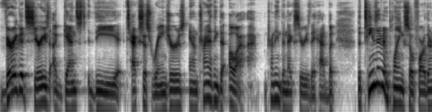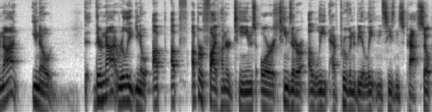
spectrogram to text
very good series against the Texas Rangers. And I'm trying to think that, oh, I, I'm trying to think the next series they had. But the teams they've been playing so far, they're not, you know, they're not really, you know, up up upper 500 teams or teams that are elite have proven to be elite in seasons past. So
